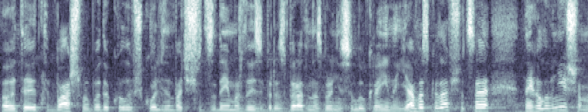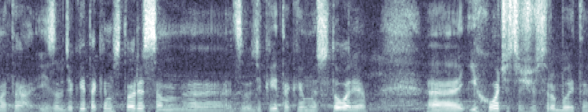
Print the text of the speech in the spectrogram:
От, от ваш випадок, коли в школі не бачиш, що це дає можливість збир- збирати на Збройні Сили України. Я би сказав, що це найголовніша мета. І завдяки таким сторісам, е, завдяки таким історіям, е, і хочеться щось робити.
